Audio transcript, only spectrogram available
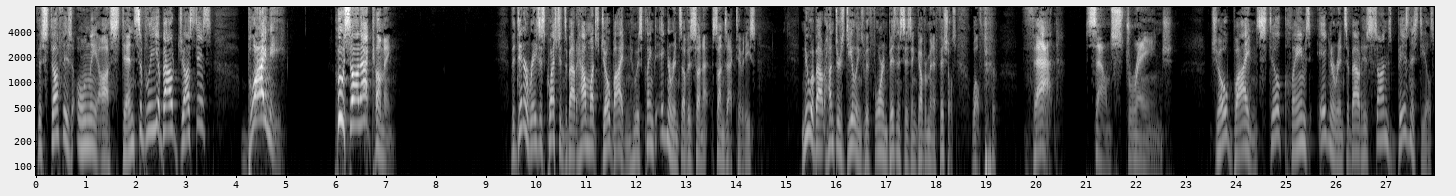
the stuff is only ostensibly about justice? Blimey! Who saw that coming? The dinner raises questions about how much Joe Biden, who has claimed ignorance of his son, son's activities, knew about Hunter's dealings with foreign businesses and government officials. Well, that sounds strange. Joe Biden still claims ignorance about his son's business deals.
